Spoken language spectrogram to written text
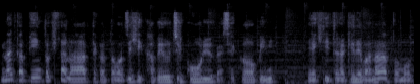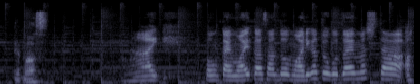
なんかピンときたなって方は、ぜひ壁打ち交流会セカオピに、えー来ていただければなと思ってます。はい。今回も相川さんどうもありがとうございました。あ、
